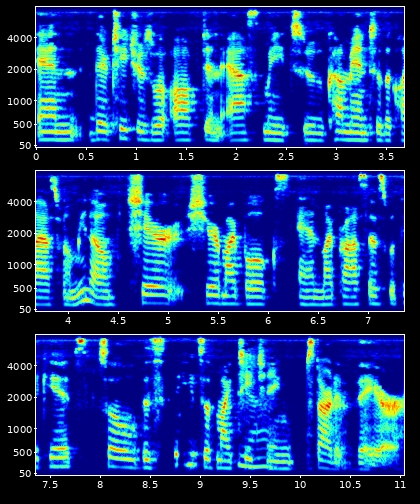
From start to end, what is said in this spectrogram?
and their teachers would often ask me to come into the classroom, you know, share share my books and my process with the kids. So the seeds of my teaching yeah. Started there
